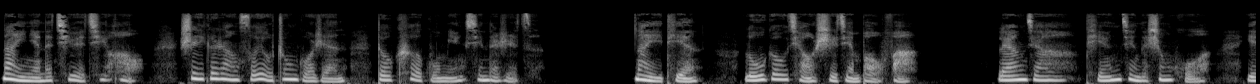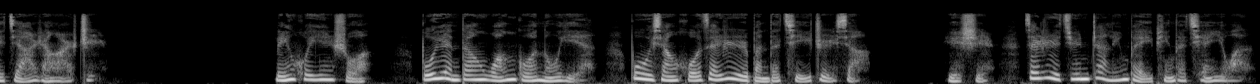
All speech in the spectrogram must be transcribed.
那一年的七月七号，是一个让所有中国人都刻骨铭心的日子。那一天，卢沟桥事件爆发，梁家平静的生活也戛然而止。林徽因说：“不愿当亡国奴也，不想活在日本的旗帜下。”于是，在日军占领北平的前一晚，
